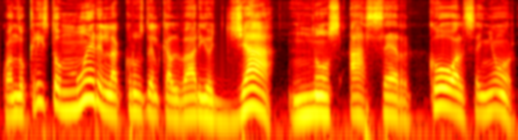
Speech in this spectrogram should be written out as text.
Cuando Cristo muere en la cruz del Calvario, ya nos acercó al Señor.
